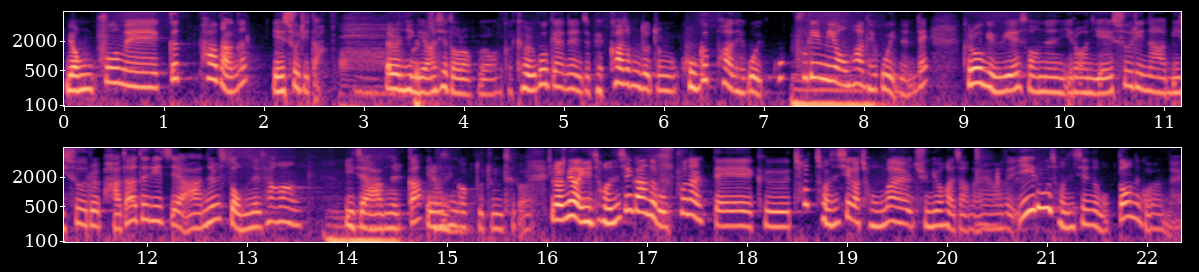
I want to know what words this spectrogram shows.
명품의 끝판왕은 예술이다. 아, 이런 얘기 그쵸. 하시더라고요. 그러니까 결국에는 이제 백화점도 좀 고급화되고 있고 프리미엄화되고 있는데 그러기 위해서는 이런 예술이나 미술을 받아들이지 않을 수 없는 상황이지 않을까 이런 네. 생각도 좀 들어요. 그러면 이 전시관을 오픈할 때 그 첫 전시가 정말 중요하잖아요. 근데 1호 전시는 어떤 거였나요?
